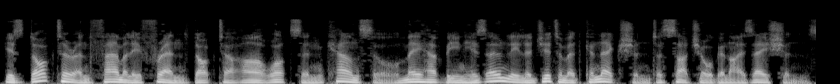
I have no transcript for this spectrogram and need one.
His doctor and family friend Dr. R. Watson Councell may have been his only legitimate connection to such organizations.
